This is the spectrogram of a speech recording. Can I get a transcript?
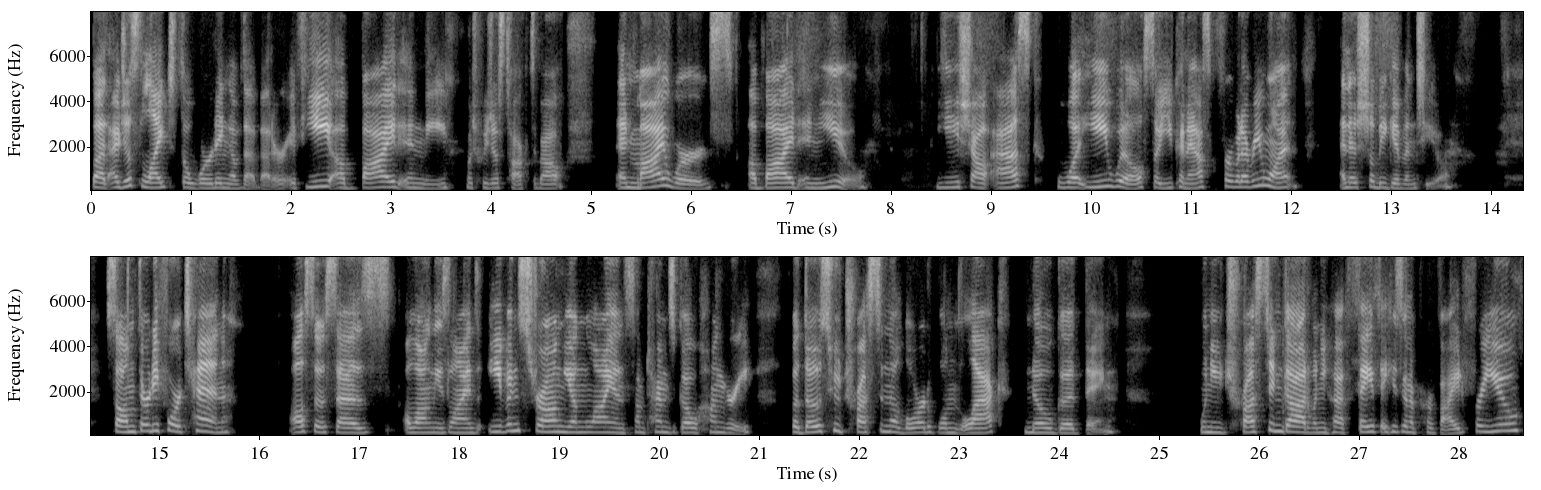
but I just liked the wording of that better. If ye abide in me, which we just talked about, and my words abide in you, ye shall ask what ye will. So you can ask for whatever you want, and it shall be given to you. Psalm 34:10 also says along these lines, even strong young lions sometimes go hungry but those who trust in the Lord will lack no good thing. When you trust in God, when you have faith that He's going to provide for you,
